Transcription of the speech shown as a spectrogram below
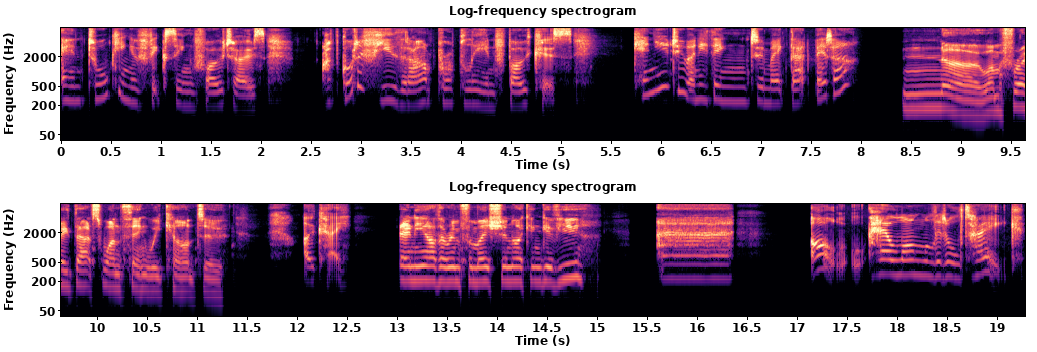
and talking of fixing photos, I've got a few that aren't properly in focus. Can you do anything to make that better? No, I'm afraid that's one thing we can't do. Okay. Any other information I can give you? Uh. Oh, how long will it all take?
